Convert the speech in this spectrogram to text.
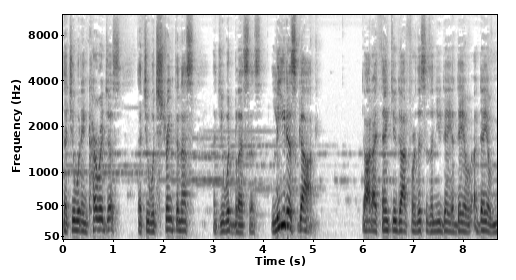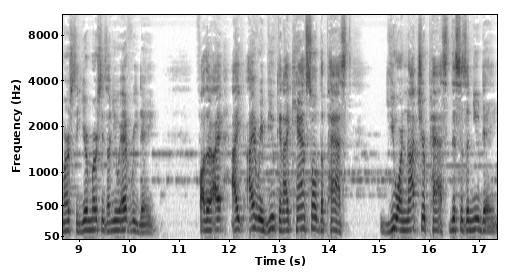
that you would encourage us, that you would strengthen us, that you would bless us. Lead us, God God, I thank you, God, for this is a new day, a day of a day of mercy. Your mercies are new every day. Father, I, I, I rebuke and I cancel the past. You are not your past. This is a new day.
